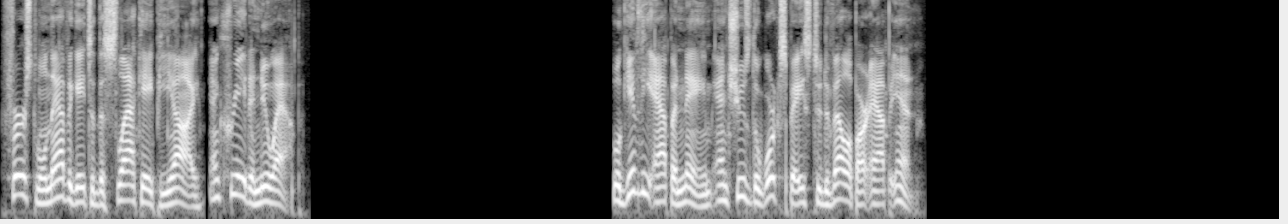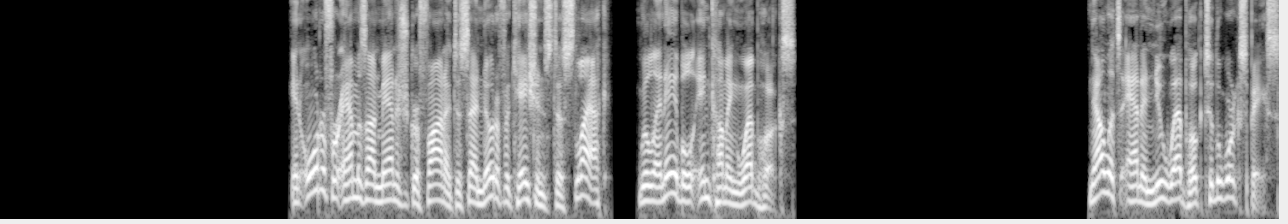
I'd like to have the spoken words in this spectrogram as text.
First, we'll navigate to the Slack API and create a new app. We'll give the app a name and choose the workspace to develop our app in. In order for Amazon Managed Grafana to send notifications to Slack, we'll enable incoming webhooks. Now let's add a new webhook to the workspace.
